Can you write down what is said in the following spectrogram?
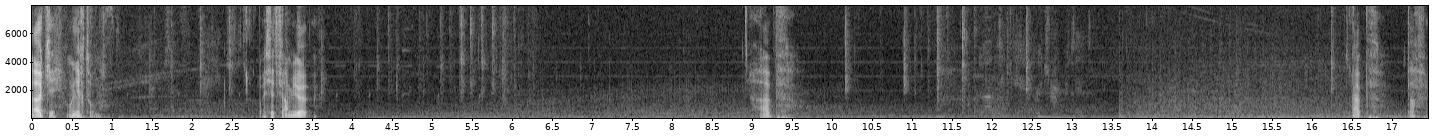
Ok, on y retourne. On va essayer de faire mieux. Hop. Hop, parfait.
